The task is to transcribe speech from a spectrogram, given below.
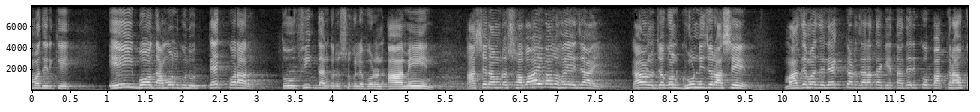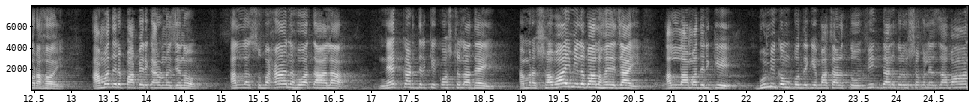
আমাদেরকে এই বদ আমলগুলো ত্যাগ করার তৌফিক দান করে সকলে বলুন, আমিন। আসেন আমরা সবাই ভালো হয়ে যাই। কারণ যখন ঘূর্ণিঝড় আসে, মাঝে মাঝে নেককার যারা থাকে তাদেরকেও পাকড়াও করা হয়। আমাদের পাপের কারণে যেন আল্লাহ সুবাহান হুয়া তালা নেককারদেরকে কষ্ট না দেয়, আমরা সবাই মিলে ভালো হয়ে যাই। আল্লাহ আমাদেরকে ভূমিকম্প থেকে বাঁচার তৌফিক দান করে সকলে, জাবান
